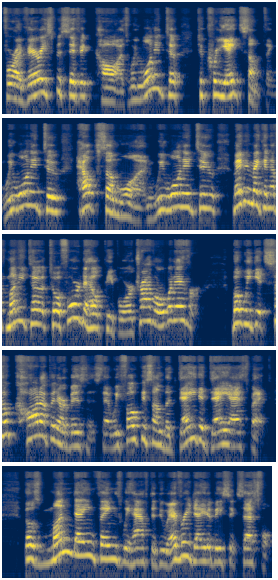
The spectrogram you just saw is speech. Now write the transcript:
for a very specific cause. We wanted to to create something. We wanted to help someone. We wanted to maybe make enough money to to afford to help people or travel or whatever. But we get so caught up in our business that we focus on the day-to-day aspect those mundane things we have to do every day to be successful.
